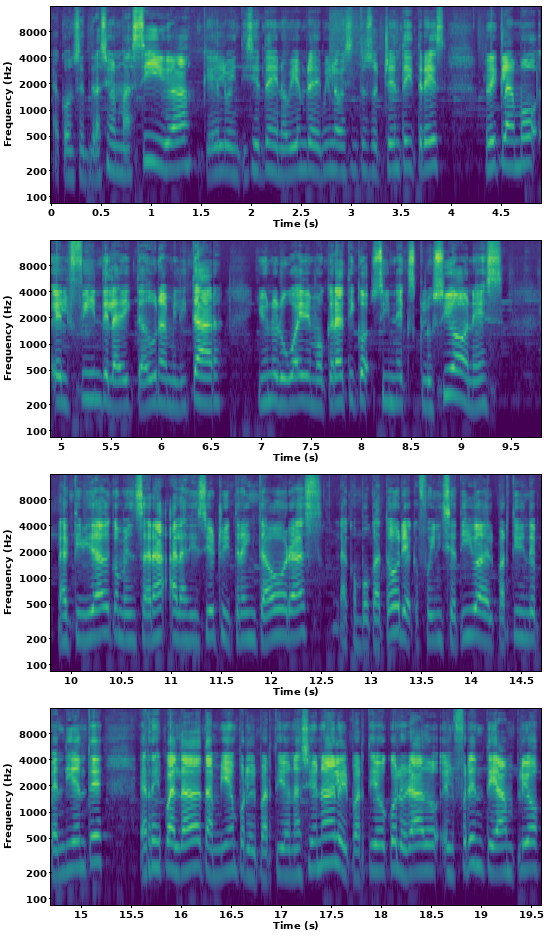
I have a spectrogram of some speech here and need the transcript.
la concentración masiva que el 27 de noviembre de 1983 reclamó el fin de la dictadura militar y un Uruguay democrático sin exclusiones. La actividad comenzará a las 18 y 30 horas. La convocatoria, que fue iniciativa del Partido Independiente, es respaldada también por el Partido Nacional, el Partido Colorado, el Frente Amplio,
